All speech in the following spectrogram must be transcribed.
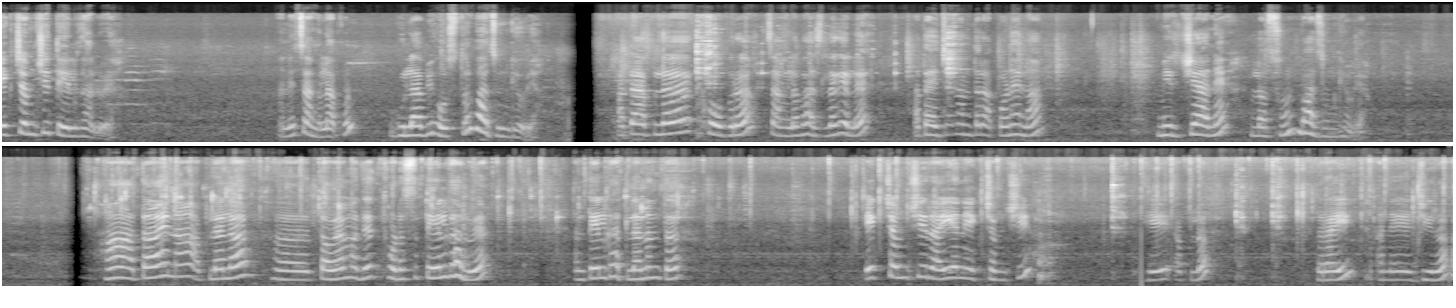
एक चमची तेल घालूया. आणि चांगलं आपण गुलाबी होस्तोर भाजून घेऊया. आता आपलं खोबरं चांगलं भाजलं गेलं आहे आता ह्याच्यानंतर आपण आहे ना मिरच्या आणि लसूण भाजून घेऊया. हां आता आहे ना आपल्याला तव्यामध्ये थोडंसं तेल घालूया. आणि तेल घातल्यानंतर एक चमची राई आणि एक चमची हे आपलं राई आणि जिरं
